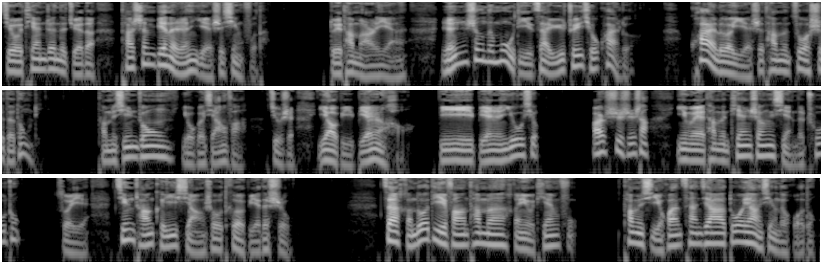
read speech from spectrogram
就天真的觉得他身边的人也是幸福的。对他们而言，人生的目的在于追求快乐，快乐也是他们做事的动力。他们心中有个想法，就是要比别人好，比别人优秀。而事实上，因为他们天生显得出众。所以，经常可以享受特别的事物。在很多地方，他们很有天赋。他们喜欢参加多样性的活动，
